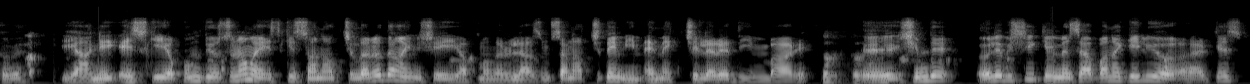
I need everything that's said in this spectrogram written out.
Tabii. Yani eski yapım diyorsun ama eski sanatçılara da aynı şeyi yapmaları lazım. Sanatçı demeyeyim, emekçilere diyeyim bari. Tabii, tabii. Ee, şimdi öyle bir şey ki mesela bana geliyor herkes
